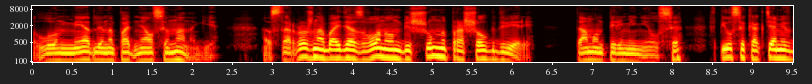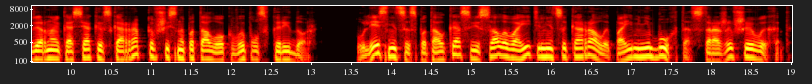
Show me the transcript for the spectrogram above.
Лун медленно поднялся на ноги. Осторожно обойдя звона, он бесшумно прошел к двери. Там он переменился, впился когтями в дверной косяк и, вскарабкавшись на потолок, выполз в коридор. У лестницы с потолка свисала воительница кораллы по имени Бухта, сторожившая выход.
